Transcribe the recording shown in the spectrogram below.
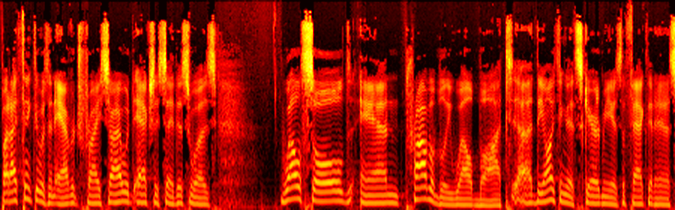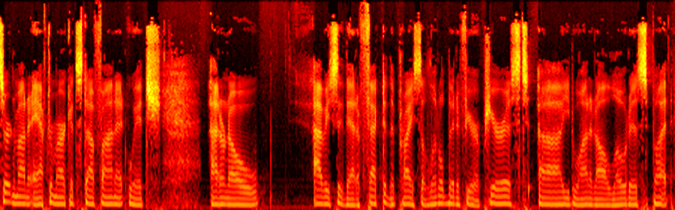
But I think there was an average price. So I would actually say this was well sold and probably well bought. Uh, the only thing that scared me is the fact that it had a certain amount of aftermarket stuff on it, which I don't know obviously that affected the price a little bit. If you're a purist, uh, you'd want it all Lotus. But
